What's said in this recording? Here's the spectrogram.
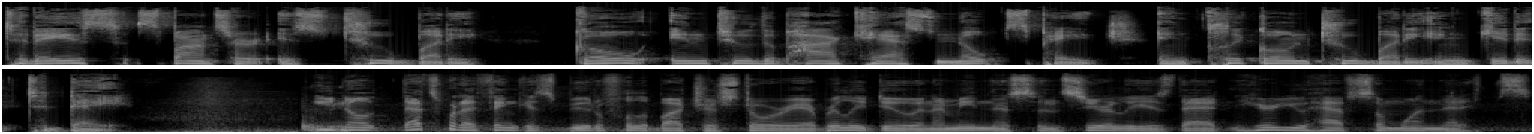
Today's sponsor is TubeBuddy. Go into the podcast notes page and click on TubeBuddy and get it today. You know, that's what I think is beautiful about your story. I really do. And I mean this sincerely is that here you have someone that's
